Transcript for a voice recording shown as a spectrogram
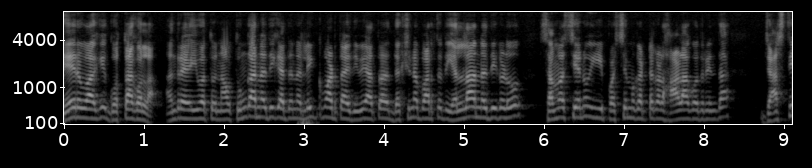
ನೇರವಾಗಿ ಗೊತ್ತಾಗೋಲ್ಲ. ಅಂದರೆ ಇವತ್ತು ನಾವು ತುಂಗಾ ನದಿಗೆ ಅದನ್ನು ಲಿಂಕ್ ಮಾಡ್ತಾ ಇದ್ದೀವಿ. ಅಥವಾ ದಕ್ಷಿಣ ಭಾರತದ ಎಲ್ಲ ನದಿಗಳು ಸಮಸ್ಯೆನೂ ಈ ಪಶ್ಚಿಮ ಘಟ್ಟಗಳು ಹಾಳಾಗೋದ್ರಿಂದ ಜಾಸ್ತಿ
